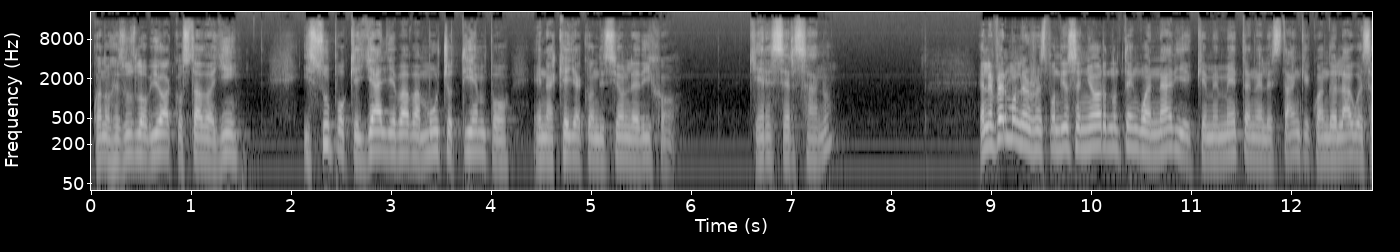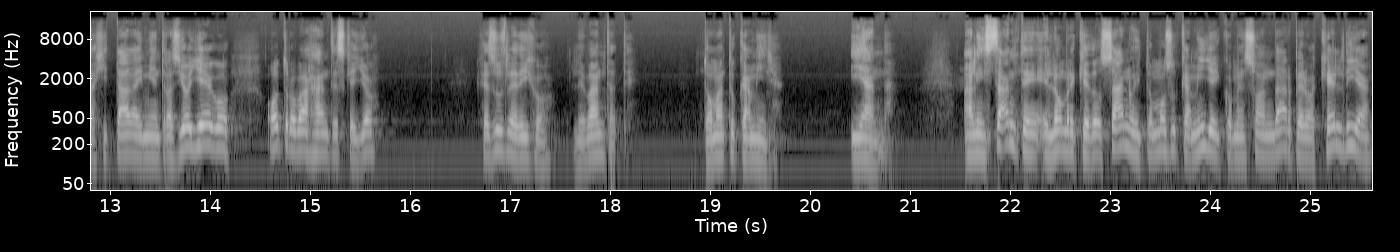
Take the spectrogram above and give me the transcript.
Cuando Jesús lo vio acostado allí y supo que ya llevaba mucho tiempo en aquella condición, le dijo, ¿quieres ser sano? El enfermo le respondió, Señor, no tengo a nadie que me meta en el estanque cuando el agua es agitada y mientras yo llego, otro baja antes que yo. Jesús le dijo, levántate, toma tu camilla y anda. Al instante el hombre quedó sano y tomó su camilla y comenzó a andar, pero aquel día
